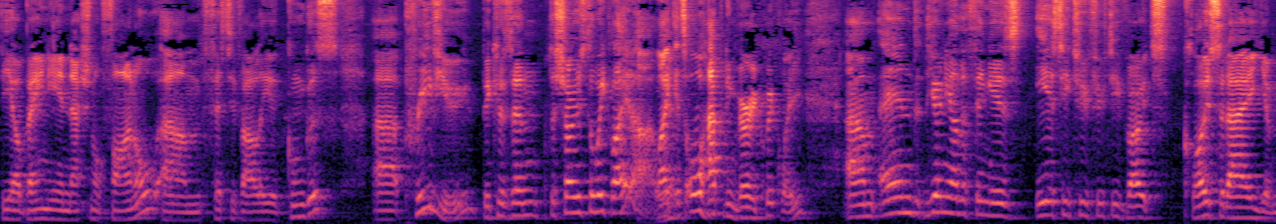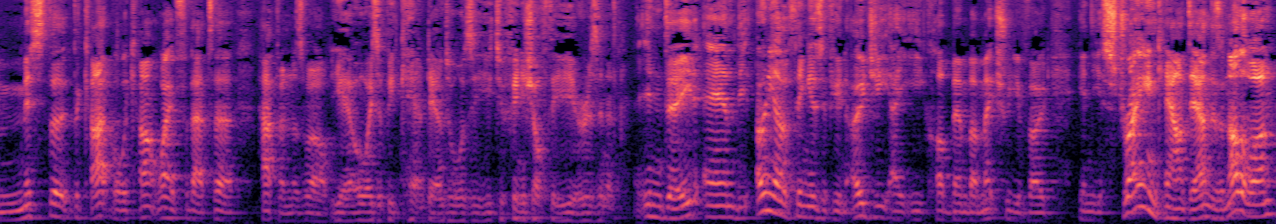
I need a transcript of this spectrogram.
the Albanian national final, um, Festivali i Këngës, uh, preview, because then the show's the week later. Like, it's all happening very quickly. Um, and the only other thing is ESC 250 votes closed today. You missed the, the cut, but we can't wait for that to happen as well. Yeah, always a big countdown towards the year to finish off the year, isn't it? Indeed. And the only other thing is, if you're an OGAE club member, make sure you vote in the Australian countdown. There's another one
